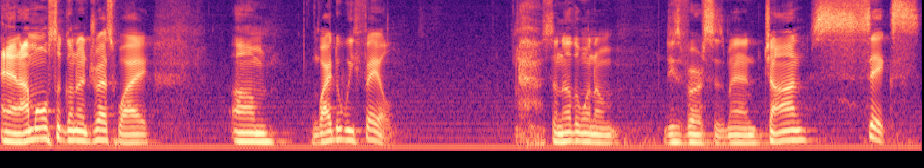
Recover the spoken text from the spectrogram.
And I'm also going to address why, um, why do we fail? It's another one of these verses, man. John 6,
